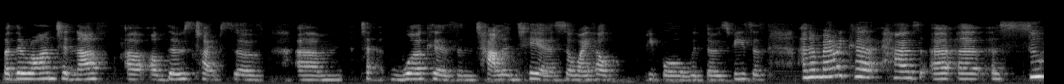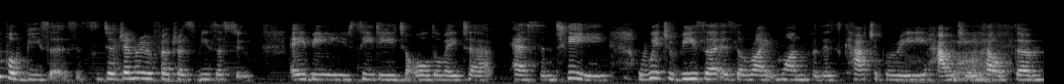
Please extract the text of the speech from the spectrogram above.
but there aren't enough uh, of those types of um, t- workers and talent here. So I help people with those visas. And America has a, a, a, soup of visas. It's generally referred to as visa soup, A, B, C, D to all the way to S and T. Which visa is the right one for this category? How do you help them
